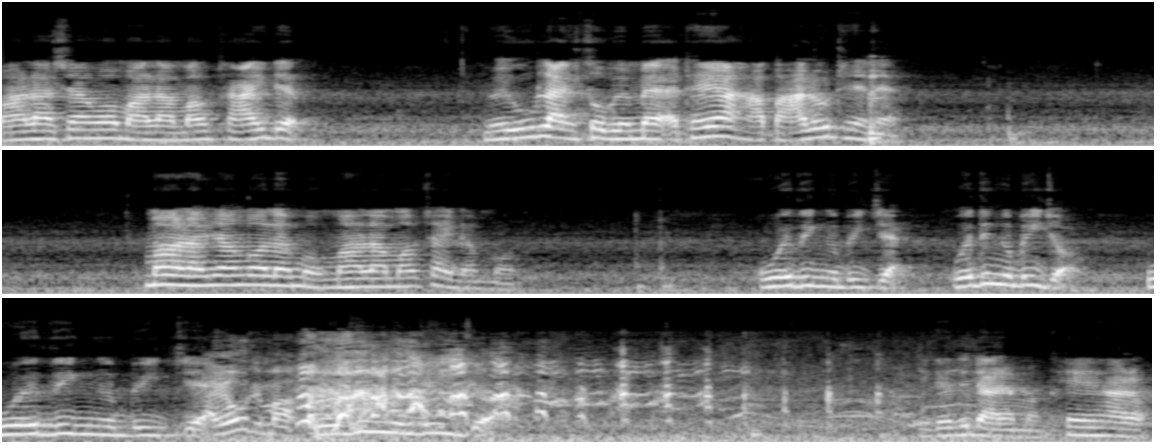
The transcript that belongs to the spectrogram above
မာလာရှမ်းကမလာမောက်ချိုက်တဲ့ຫນွေဦးလှိုင်ဆိုပေမဲ့အထက်ကဟာဘာလို့ထင်လဲမာလာရှမ်းကလည်းမဟုတ်မာလာမောက်ချိုက်လည်းမဟုတ်ဝေးသိငပိချက်ဝေးသိငပိကျော်ဝေးသိငပိချက် waiting a bit အယောဒီမှာ waiting a bit ဒီကတိတားထဲမှာခဲထားတော့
